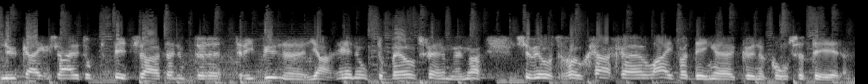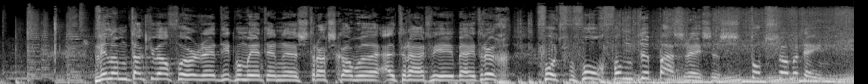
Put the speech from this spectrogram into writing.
nu kijken ze uit op de pitstraat en op de tribune. Ja, en op de beeldschermen. Maar ze willen toch ook graag live wat dingen kunnen constateren. Willem, dankjewel voor dit moment. En straks komen we uiteraard weer bij je terug... voor het vervolg van de paasraces. Tot zometeen.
